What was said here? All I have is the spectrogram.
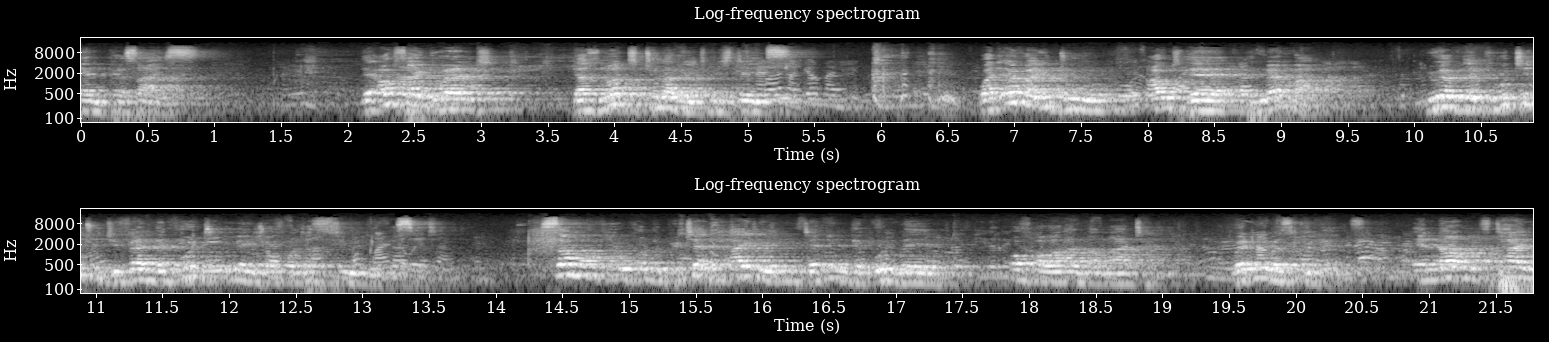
and precise. The outside world does not tolerate mistakes. Whatever you do out there, remember, you have the duty to defend the good image of Sisulu University. Some of you contributed highly in defending the good name of our alma mater when we were students. And now it's time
